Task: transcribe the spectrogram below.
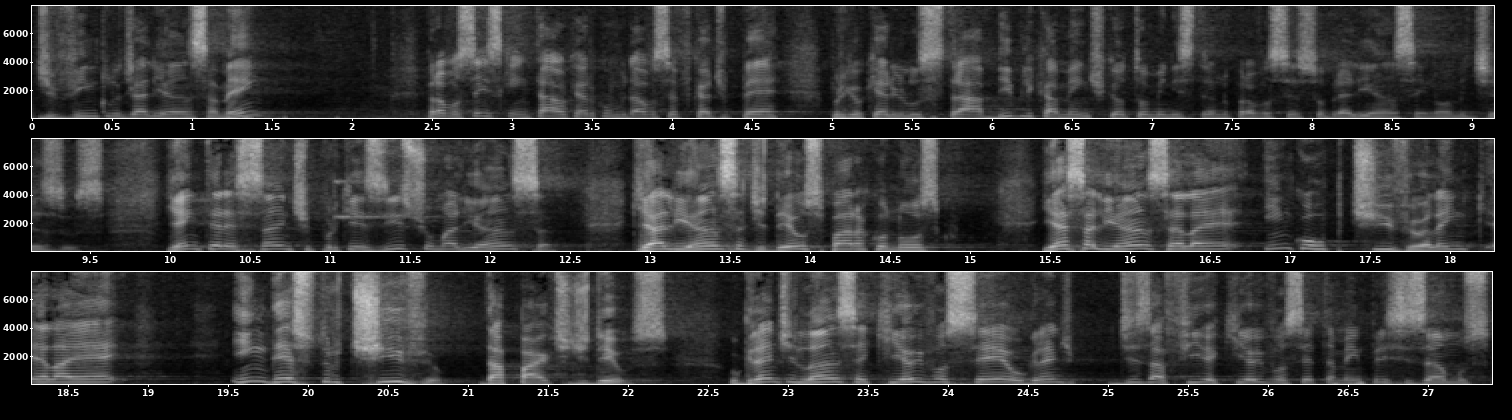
de vínculo de aliança. Amém? Para você esquentar, eu quero convidar você a ficar de pé, porque eu quero ilustrar biblicamente o que eu estou ministrando para você sobre aliança em nome de Jesus. E é interessante porque existe uma aliança, que é a aliança de Deus para conosco. E essa aliança, ela é incorruptível, ela é, ela é indestrutível da parte de Deus. O grande lance é que eu e você, o grande desafio é que eu e você também precisamos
